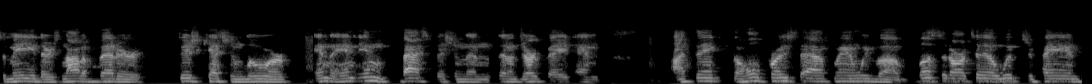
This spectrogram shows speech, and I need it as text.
to me, there's not a better fish catching lure in the in, in bass fishing than, than a jerk bait. And I think the whole pro staff, man, we've uh, busted our tail with Japan.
